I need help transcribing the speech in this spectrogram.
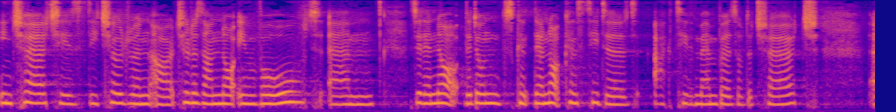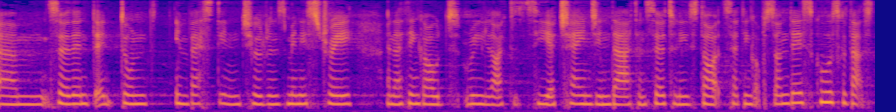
in churches the children are children are not involved, so they're not they don't they're not considered active members of the church. Um, so then they don't invest in children's ministry. And I think I would really like to see a change in that and certainly start setting up Sunday schools because that's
